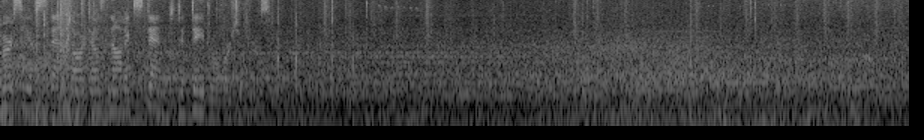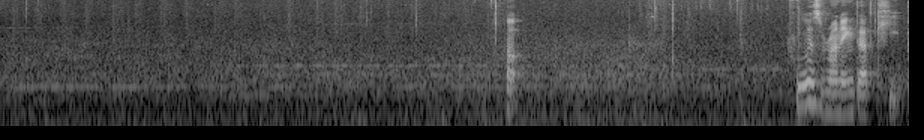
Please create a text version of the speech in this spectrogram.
mercy of Stendarr does not extend to Daedra worshippers. Oh. Who is running that keep?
